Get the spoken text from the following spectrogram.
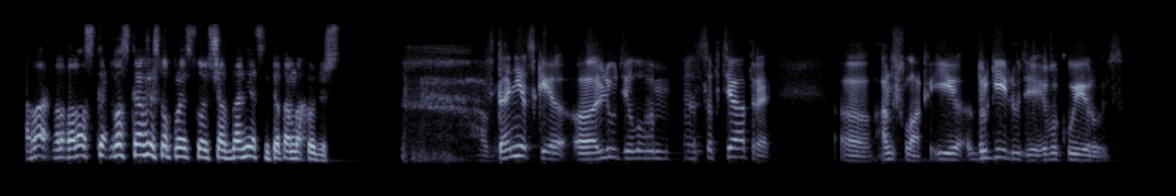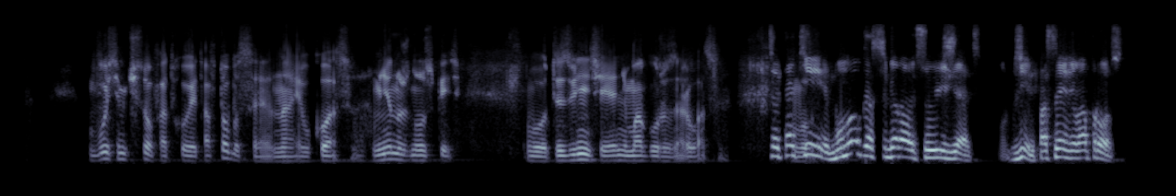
Раска расскажи, что происходит сейчас в Донецке, ты там находишься. В Донецке э, люди ломятся в театры, э, аншлаг, и другие люди эвакуируются. 8 часов отходят автобусы на эвакуацию. Мне нужно успеть. Вот, извините, я не могу разорваться. Какие? Вот. Много собираются уезжать? Дим, последний вопрос.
